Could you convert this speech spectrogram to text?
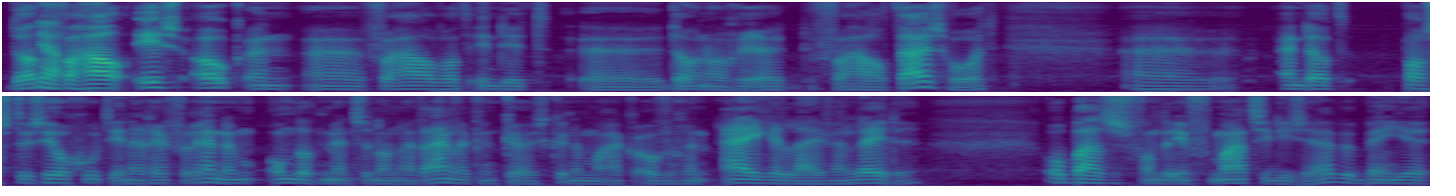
Dat Ja. verhaal is ook een eh, verhaal wat in dit eh donorverhaal thuis hoort. Eh, en dat past dus heel goed in een referendum, omdat mensen dan uiteindelijk een keuze kunnen maken over hun eigen lijf en leden. Op basis van de informatie die ze hebben, ben je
